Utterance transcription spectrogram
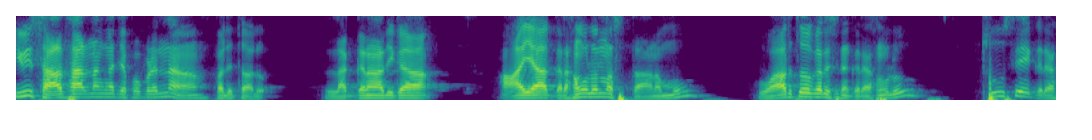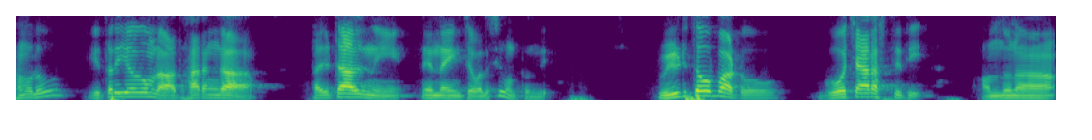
ఇవి సాధారణంగా చెప్పబడిన ఫలితాలు. లగ్నాదిగా ఆయా గ్రహములున్న స్థానము వారితో కలిసిన గ్రహములు చూసే గ్రహములు ఇతర యోగముల ఆధారంగా ఫలితాలని నిర్ణయించవలసి ఉంటుంది. వీటితో పాటు గోచార స్థితి అందున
